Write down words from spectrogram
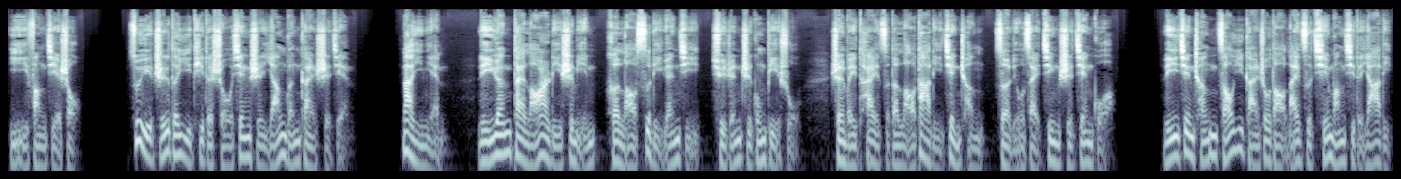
一方接受。最值得一提的，首先是杨文干事件。那一年，李渊带老二李世民和老四李元吉去仁智宫避暑，身为太子的老大李建成则留在京师监国。李建成早已感受到来自秦王系的压力，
